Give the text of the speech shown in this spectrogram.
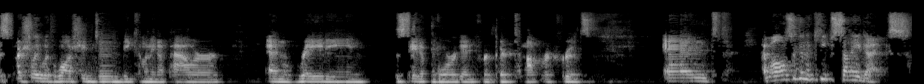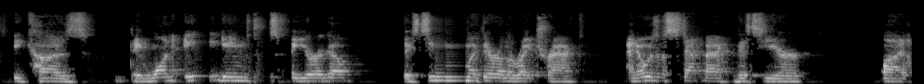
especially with Washington becoming a power and raiding the state of Oregon for their top recruits. And I'm also going to keep Sonny Dykes because they won eight games a year ago. They seem like they were on the right track. I know it was a step back this year, but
